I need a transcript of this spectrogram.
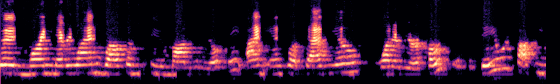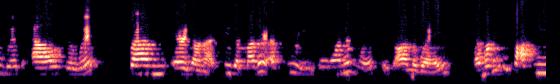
Good morning, everyone. Welcome to Moms in Real Estate. I'm Angela Fazio, one of your hosts, and today we're talking with Elle DeWitt from Arizona. She's a mother of three, one of which is on the way. And we're going to be talking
